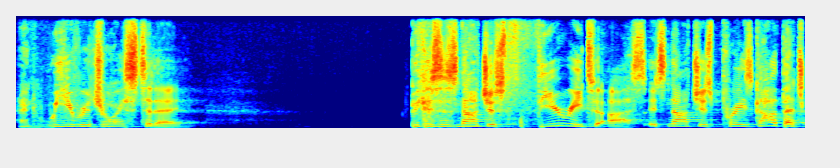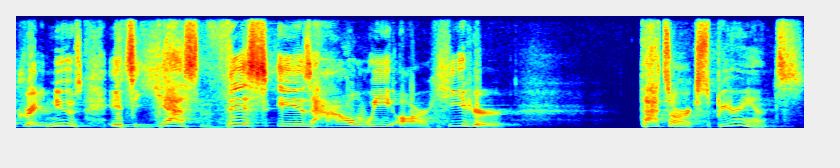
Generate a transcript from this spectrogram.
and we rejoice today? Because it's not just theory to us. It's not just praise God, that's great news. It's yes, this is how we are here. That's our experience.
